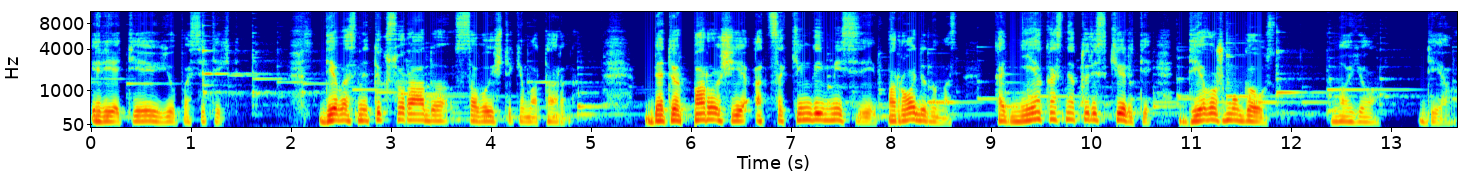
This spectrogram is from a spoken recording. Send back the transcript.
ir jie atėjo jų pasitikti. Dievas ne tik surado savo ištikimą tarną, bet ir paruošė jį atsakingai misijai, parodydamas, kad niekas neturi skirti Dievo žmogaus nuo jo Dievo.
